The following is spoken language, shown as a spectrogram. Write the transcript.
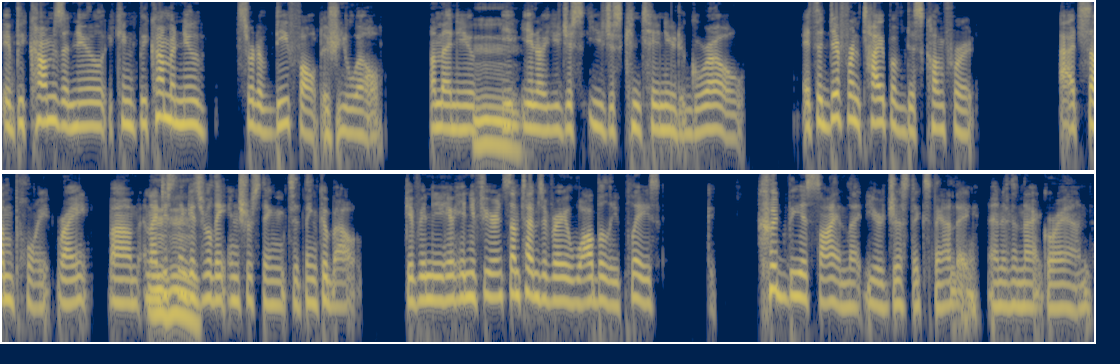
It becomes a new, it can become a new sort of default, if you will. And then you, mm. you, you know, you just, you just continue to grow. It's a different type of discomfort at some point, right? Um, and I just mm-hmm. think it's really interesting to think about. Given, you and if you're in sometimes a very wobbly place, could be a sign that you're just expanding and isn't that grand.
